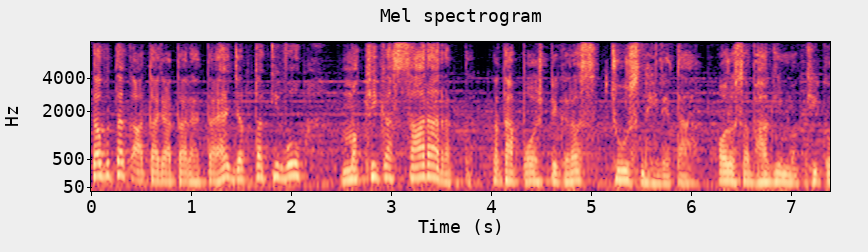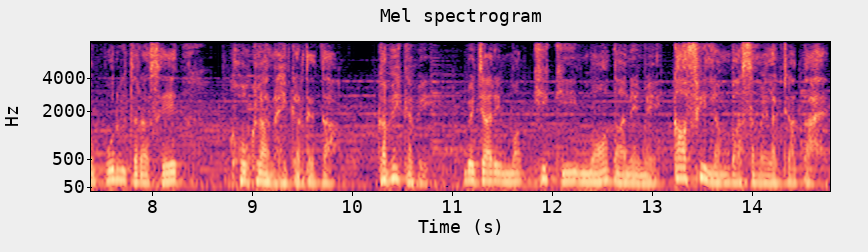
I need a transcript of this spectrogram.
तब तक आता जाता रहता है जब तक कि वो मक्खी का सारा रक्त तथा पौष्टिक रस चूस नहीं लेता और उस अभागी मक्खी को पूरी तरह से खोखला नहीं कर देता। कभी कभी बेचारी मक्खी की मौत आने में काफ़ी लंबा समय लग जाता है।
